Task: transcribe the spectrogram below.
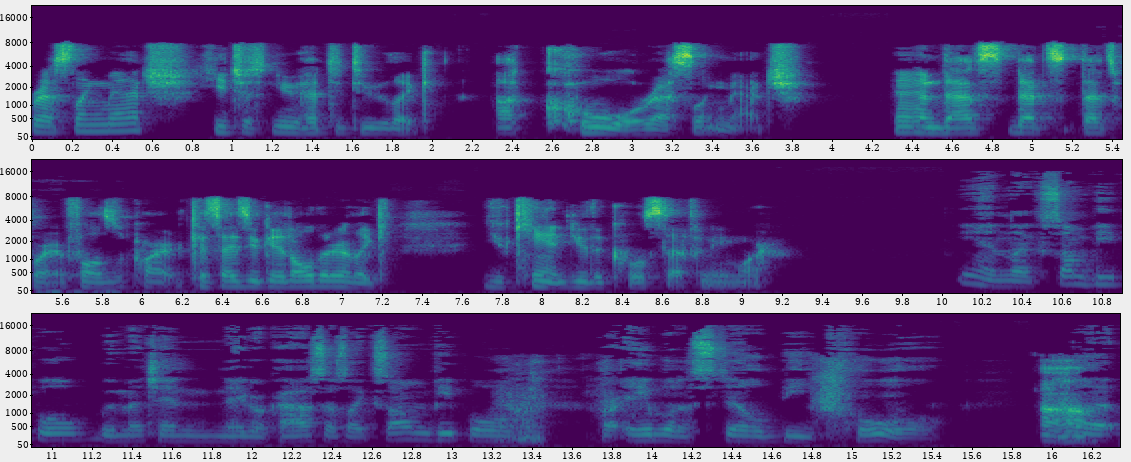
wrestling match. He just knew how to do like a cool wrestling match, and that's that's that's where it falls apart. Because as you get older, like you can't do the cool stuff anymore. Yeah, and like some people, we mentioned Negro Casas, like some people are able to still be cool. Uh-huh. But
